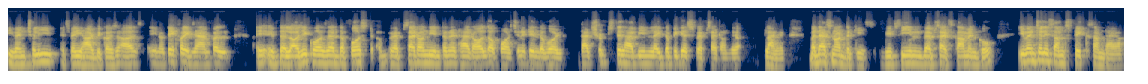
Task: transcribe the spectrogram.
eventually? It's very hard because uh, you know, take for example, if the logic was that the first website on the internet had all the opportunity in the world, that should still have been like the biggest website on the planet. But that's not the case. We've seen websites come and go. Eventually, some stick, some die out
